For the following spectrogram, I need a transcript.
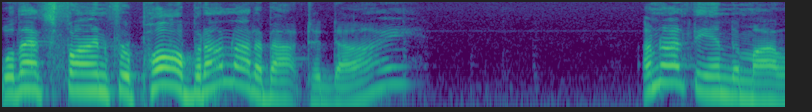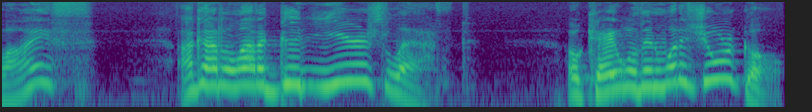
Well, that's fine for Paul, but I'm not about to die. I'm not at the end of my life. I got a lot of good years left. Okay, well, then what is your goal?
